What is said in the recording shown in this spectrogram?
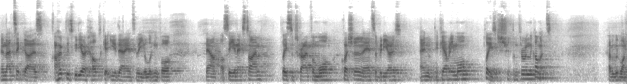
And that's it, guys. I hope this video helped get you that answer that you're looking for. Now, I'll see you next time. Please subscribe for more question and answer videos. And if you have any more, please shoot them through in the comments. Have a good one.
